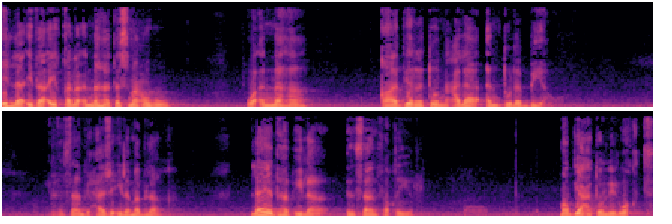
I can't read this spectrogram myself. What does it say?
إلا إذا أيقن أنها تسمعه وأنها قادرة على أن تلبيه. الإنسان بحاجة إلى مبلغ لا يذهب إلى إنسان فقير مضيعة للوقت.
